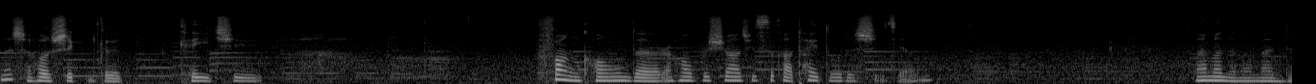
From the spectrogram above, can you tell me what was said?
那时候是一个可以去放空的，然后不需要去思考太多的时间。慢慢的，慢慢的，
